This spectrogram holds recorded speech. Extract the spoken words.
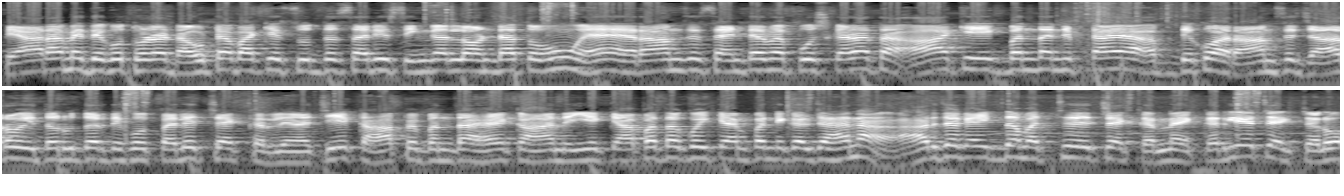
प्यारा में देखो, थोड़ा डाउट है, बाकी शुद्ध सारी सिंगल लौंडा तो हूँ, है। आराम से सेंटर में पुश करा था, आके एक बंदा निपटाया। अब देखो, आराम से जा रो इधर उधर देखो, पहले चेक कर लेना चाहिए, कहाँ पे बंदा है, कहाँ नहीं है, क्या पता कोई कैंपर निकल जाए ना? हर जगह एकदम अच्छे से चेक करना है। कर लिया चेक चलो।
